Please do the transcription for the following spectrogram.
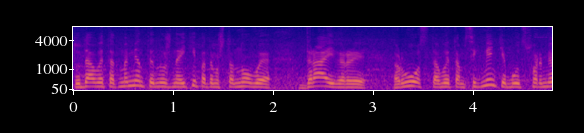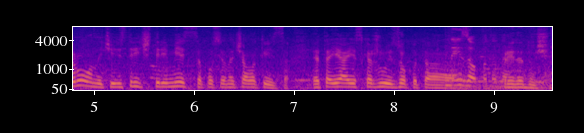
Туда в этот момент и нужно идти, потому что новые драйверы роста в этом сегменте будут сформированы через 3-4 месяца после начала кризиса. Это я исхожу из опыта, из опыта, да. предыдущего.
